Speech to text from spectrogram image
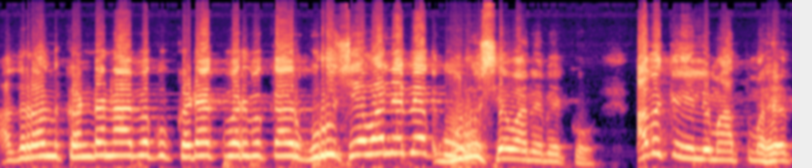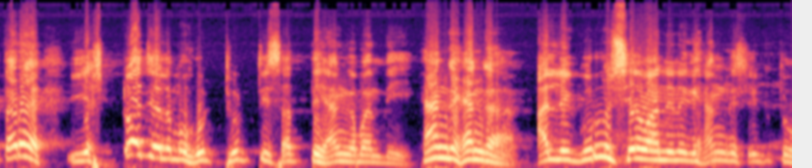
ಅದರೊಂದು ಖಂಡನ ಆಗ್ಬೇಕು ಕಡ್ಯಾಕ್ ಬರ್ಬೇಕಾದ್ರೆ ಗುರು ಸೇವಾನೇ ಬೇಕು. ಗುರು ಸೇವಾನೇ ಬೇಕು. ಅದಕ್ಕೆ ಇಲ್ಲಿ ಮಹಾತ್ಮರು ಹೇಳ್ತಾರೆ ಎಷ್ಟೋ ಜನ್ಮ ಹುಟ್ಟಿ ಹುಟ್ಟಿ ಸತ್ತಿ ಹೆಂಗ ಬಂದಿ? ಹೆಂಗ ಹೆಂಗ? ಅಲ್ಲಿ ಗುರು ಸೇವಾ ನಿನಗೆ ಹೆಂಗ ಸಿಕ್ತು?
